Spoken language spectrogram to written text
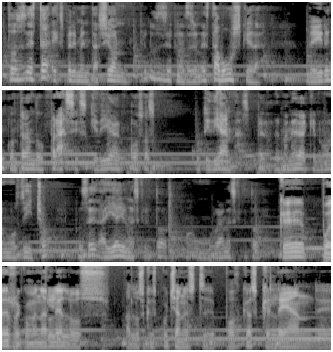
Entonces esta experimentación, no sé si experimentación, esta búsqueda de ir encontrando frases que digan cosas cotidianas, pero de manera que no hemos dicho, pues eh, ahí hay un escritor, un gran escritor. ¿Qué puedes recomendarle a los, a los que escuchan este podcast que lean de?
